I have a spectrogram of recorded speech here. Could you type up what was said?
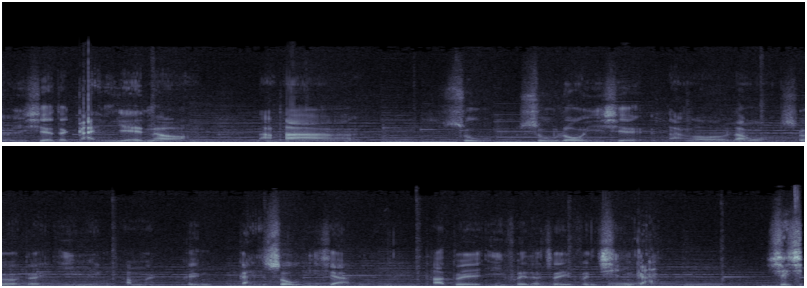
有一些的感言哦，让他疏疏漏一些，然后让我们所有的议员他们跟感受一下他对议会的这一份情感。谢谢。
